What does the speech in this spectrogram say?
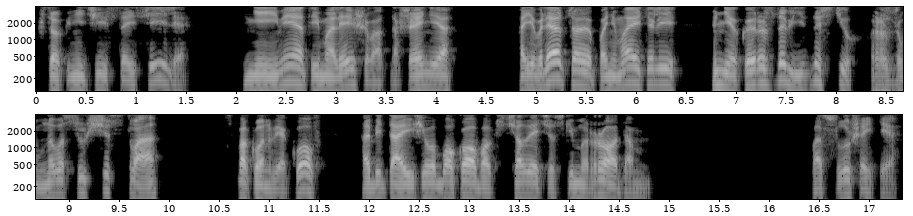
что к нечистой силе не имеет и малейшего отношения, а является, понимаете ли, некой разновидностью разумного существа, спокон веков обитающего бок о бок с человеческим родом. Послушайте, —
